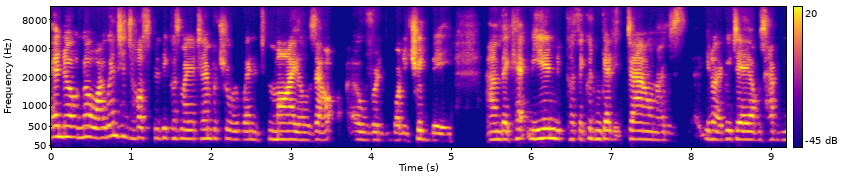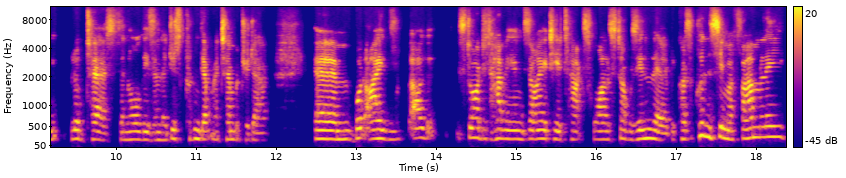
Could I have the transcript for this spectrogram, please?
And no, no, I went into hospital because my temperature went miles out over what it should be. And they kept me in because they couldn't get it down. I was, you know, every day I was having blood tests and all these, and they just couldn't get my temperature down. Um, but I, I started having anxiety attacks whilst I was in there because I couldn't see my family.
